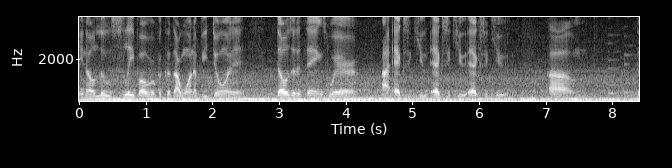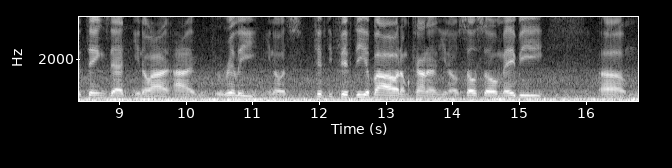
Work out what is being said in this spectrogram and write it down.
you know, lose sleep over because I want to be doing it. Those are the things where I execute, execute, execute. Um, the things that, you know, I, I really, you know, it's 50 50 about. I'm kind of, you know, so so maybe. Um,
